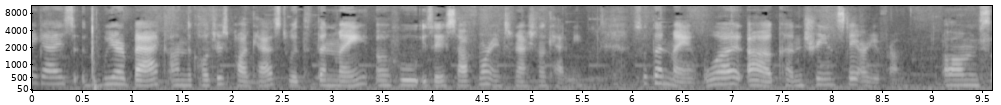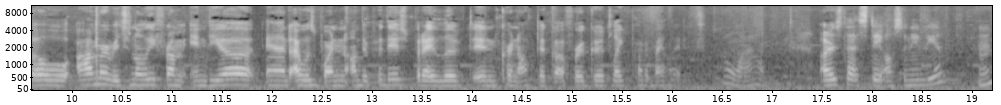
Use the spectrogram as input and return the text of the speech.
Hey guys, we are back on the Cultures Podcast with Tanmayee, uh, who is a sophomore at International Academy. So, Tanmayee, what uh, country and state are you from? Um, so I'm originally from India, and I was born in Andhra Pradesh, but I lived in Karnataka for a good like part of my life. Oh wow! Or is that state also in India? Hmm?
